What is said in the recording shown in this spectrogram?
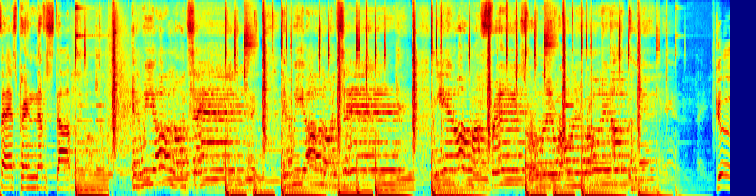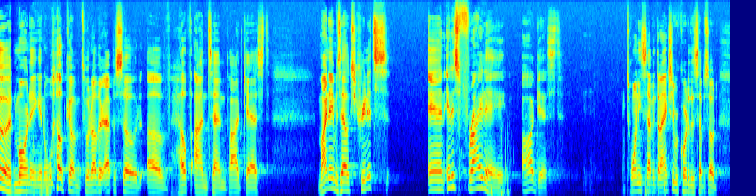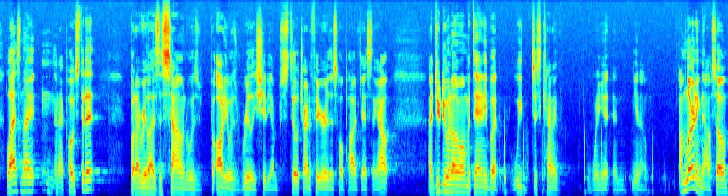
fast, praying never stop. And we all on 10. And we all on 10. Me and all my friends rolling, rolling, rolling up again. Good morning and welcome to another episode of Health on 10 podcast. My name is Alex Krenitz and it is Friday, August 27th. And I actually recorded this episode last night and I posted it, but I realized the sound was, the audio was really shitty. I'm still trying to figure this whole podcast thing out. I do do another one with Danny, but we just kind of wing it and, you know, I'm learning now. So,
